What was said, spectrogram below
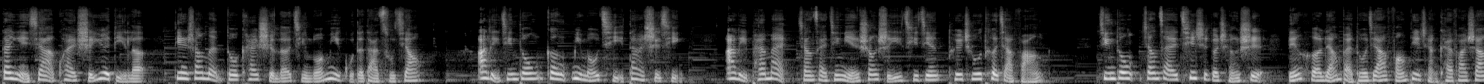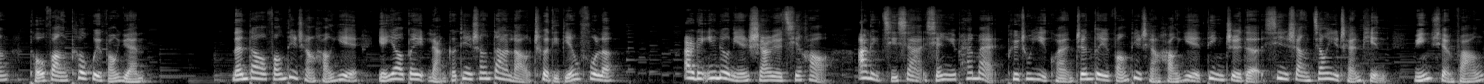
但眼下快十月底了，电商们都开始了紧锣密鼓的大促销。阿里、京东更密谋起大事情，阿里拍卖将在今年双十一期间推出特价房。京东将在七十个城市联合两百多家房地产开发商投放特惠房源。难道房地产行业也要被两个电商大佬彻底颠覆了？二零一六年十二月七号，阿里旗下闲鱼拍卖推出一款针对房地产行业定制的线上交易产品“云选房”，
